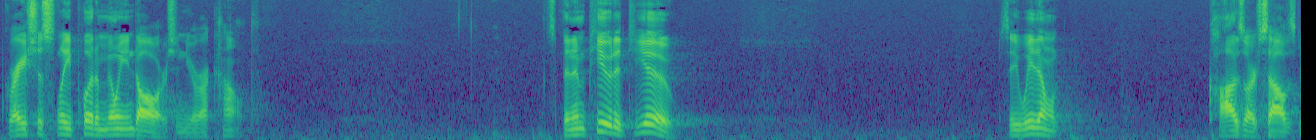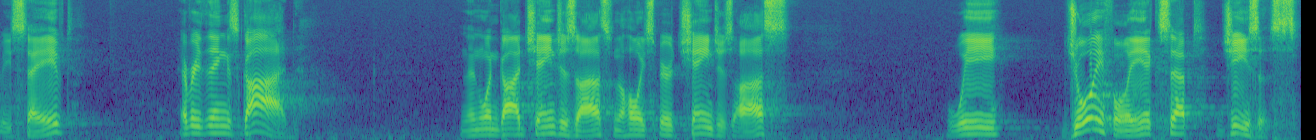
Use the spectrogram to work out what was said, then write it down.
graciously put a million dollars in your account. It's been imputed to you. See, we don't cause ourselves to be saved. Everything's God. And then when God changes us and the Holy Spirit changes us, we joyfully accept Jesus.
